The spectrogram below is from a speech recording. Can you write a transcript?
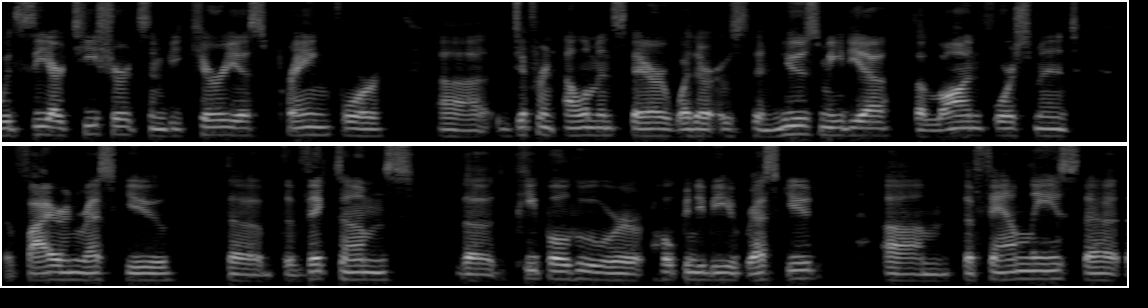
would see our T-shirts and be curious, praying for uh, different elements there, whether it was the news media, the law enforcement, the fire and rescue, the the victims, the, the people who were hoping to be rescued, um, the families that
